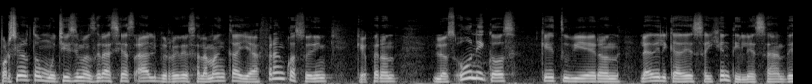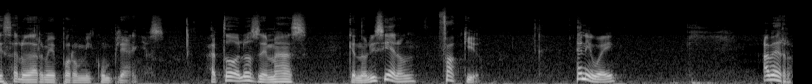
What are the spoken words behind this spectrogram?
Por cierto, muchísimas gracias al virrey de Salamanca y a Franco Azurín, que fueron los únicos que tuvieron la delicadeza y gentileza de saludarme por mi cumpleaños. A todos los demás que no lo hicieron, fuck you. Anyway, a ver,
